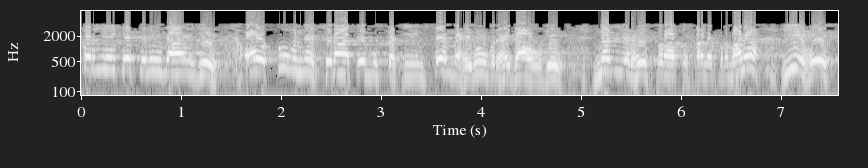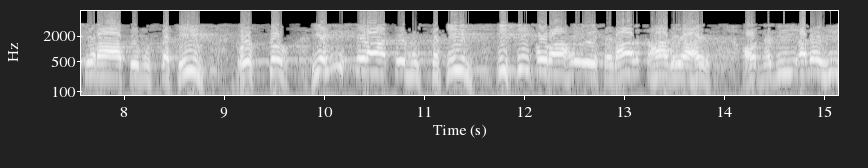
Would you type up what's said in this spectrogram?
پر لے کے چلے جائیں گے اور تم نے سراط مستقیم سے محروم رہ جاؤ گے۔ نبی رہے سراط نے فرمایا، یہ ہے سراط مستقیم۔ دوستو، یہی سراط مستقیم، اسی کو راہ اعتدال کہا گیا ہے۔ اور نبی نبی علیہ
